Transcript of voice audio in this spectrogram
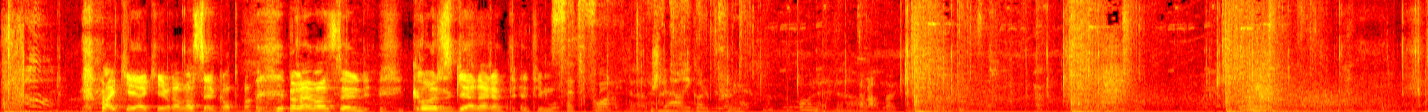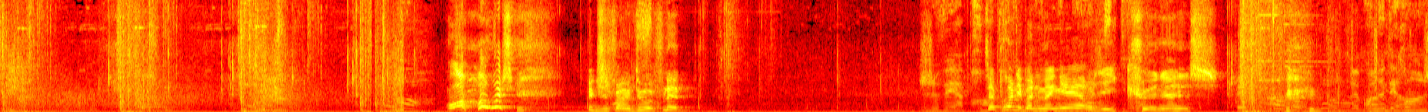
ok, ok, vraiment c'est elle contre moi. Vraiment c'est une grosse galère, elle elle puis moi. Cette fois, je ne rigole plus. Oh, wesh Fait que j'ai fait un duo flip Je vais apprendre. Ça prend les bonnes manières, vieille connasse. On ne dérange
